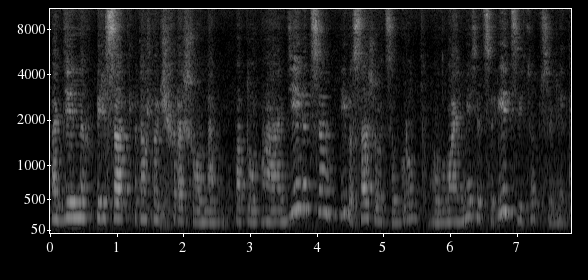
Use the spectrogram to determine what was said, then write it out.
отдельных пересадки, потому что очень хорошо она потом а, делится и высаживается в грунт в мае месяце и цветет все лето.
